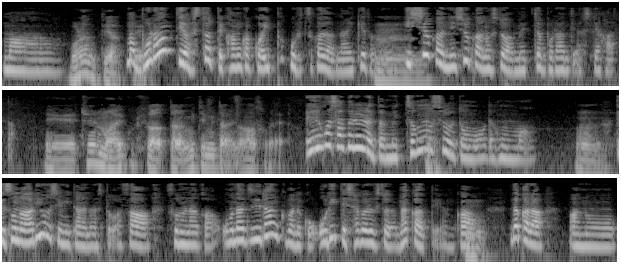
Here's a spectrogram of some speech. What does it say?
まあ、ボランティアって。まあ、ボランティアしたって感覚は1泊2日ではないけどね。うん1週間2週間の人はめっちゃボランティアしてはった。えー、チェンマイ行く機会あったら見てみたいな、それ。英語喋れるんやったらめっちゃ面白いと思うで、ほんま。うん。で、その有吉みたいな人はさ、そのなんか同じランクまでこう降りて喋る人じゃなかったやんか。うんだから、あの、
